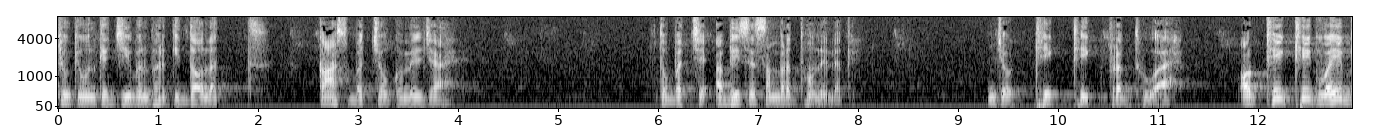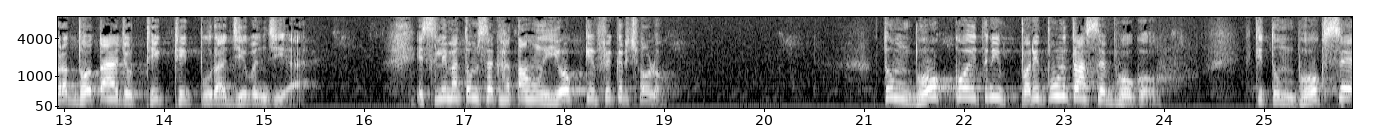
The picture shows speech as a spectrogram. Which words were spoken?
क्योंकि उनके जीवन भर की दौलत काश बच्चों को मिल जाए। तो बच्चे अभी से समृद्ध होने लगे। जो ठीक ठीक वृद्ध हुआ है, और ठीक ठीक वही वृद्ध होता है जो ठीक ठीक पूरा जीवन जिया है। इसलिए मैं तुमसे कहता हूँ, योग की फ़िक्र छोड़ो। तुम भोग को इतनी परिपूर्णता से भोगो कि तुम भोग से,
